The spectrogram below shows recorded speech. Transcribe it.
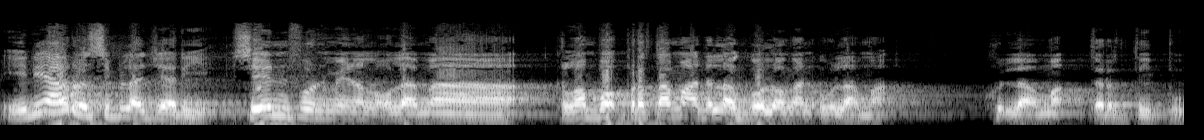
Ini harus dipelajari. Sinfun minal ulama. Kelompok pertama adalah golongan ulama. Ulama tertipu.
